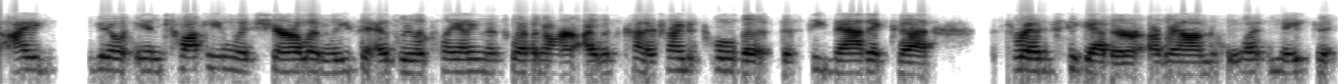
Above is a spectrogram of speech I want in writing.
I, you know, in talking with Cheryl and Lisa as we were planning this webinar, I was kind of trying to pull the, the thematic uh, threads together around what makes it,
